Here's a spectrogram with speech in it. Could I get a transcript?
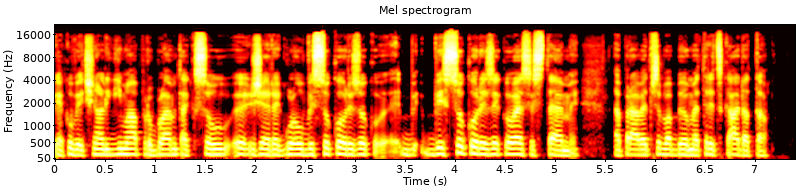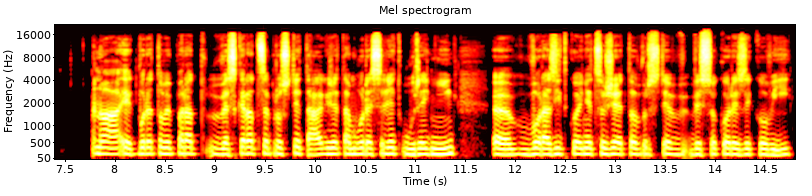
jako většina lidí má problém, tak jsou, že regulují vysokorizikové systémy a právě třeba biometrická data. No a jak bude to vypadat ve zkratce prostě tak, že tam bude sedět úředník, eh, v razítku je něco, že je to prostě vysokorizikový,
